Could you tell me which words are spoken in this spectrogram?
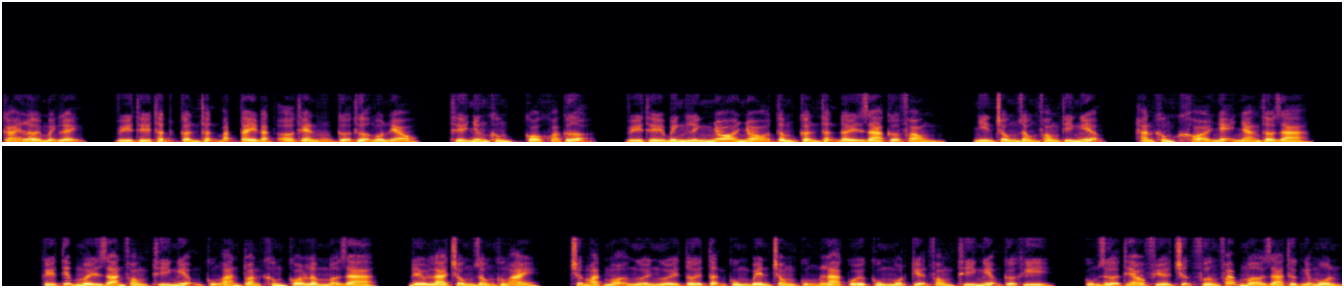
cái lời mệnh lệnh, vì thế thật cẩn thận bắt tay đặt ở then cửa thượng ngôn éo, thế nhưng không có khóa cửa, vì thế binh lính nho nhỏ tâm cẩn thận đẩy ra cửa phòng, nhìn trống rông phòng thí nghiệm, hắn không khỏi nhẹ nhàng thở ra. Kế tiếp mấy gian phòng thí nghiệm cũng an toàn không có lầm mở ra, đều là trống rông không ai, trước mặt mọi người người tới tận cùng bên trong cũng là cuối cùng một kiện phòng thí nghiệm cửa khi, cũng dựa theo phía trước phương pháp mở ra thực nghiệm môn.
